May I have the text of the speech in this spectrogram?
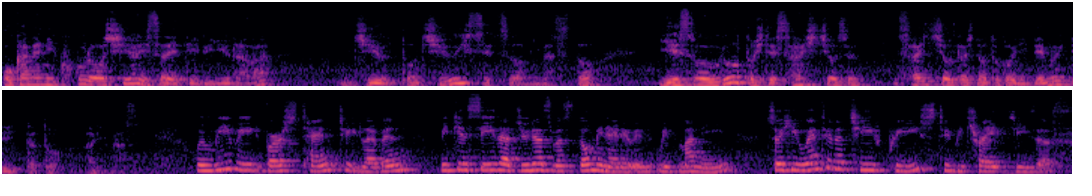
お金に心を支配されているユダは 10と11節を見ますとイエスを売ろうとして祭司長たちのところに出向いていったとあります When we read verse 10 to 11, we can see that Judas was dominated with, money, so he went to the chief priests to betray Jesus.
